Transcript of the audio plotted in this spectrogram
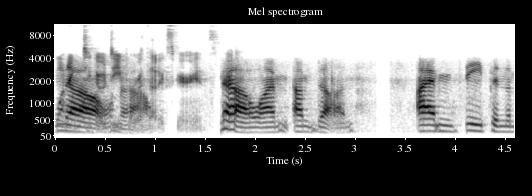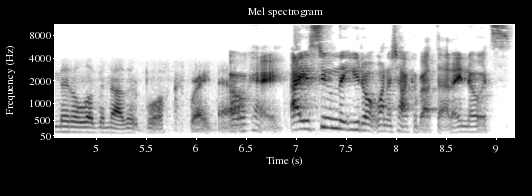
wanting no, to go deeper no. with that experience? No, I'm I'm done. I'm deep in the middle of another book right now. Okay. I assume that you don't want to talk about that. I know it's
